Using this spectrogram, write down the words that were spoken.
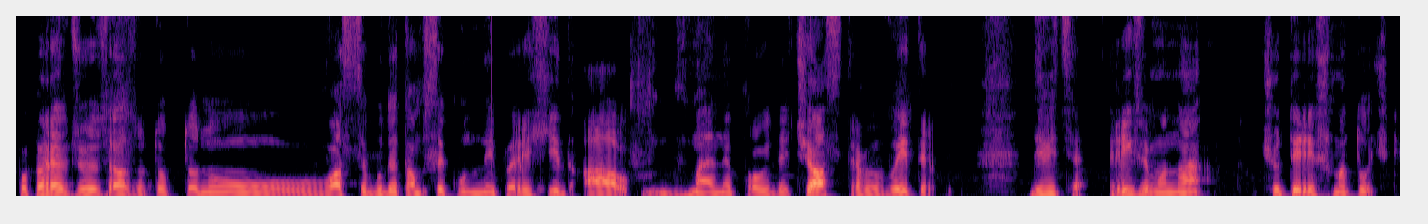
Попереджую зразу. Тобто, ну, у вас це буде там секундний перехід, а в мене пройде час, треба витерпіти. Дивіться, ріжемо на 4 шматочки.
